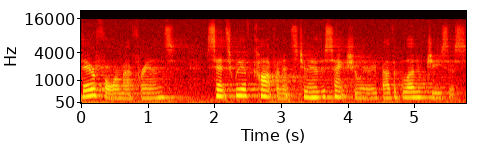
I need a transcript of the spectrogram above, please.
Therefore, my friends, since we have confidence to enter the sanctuary by the blood of Jesus,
